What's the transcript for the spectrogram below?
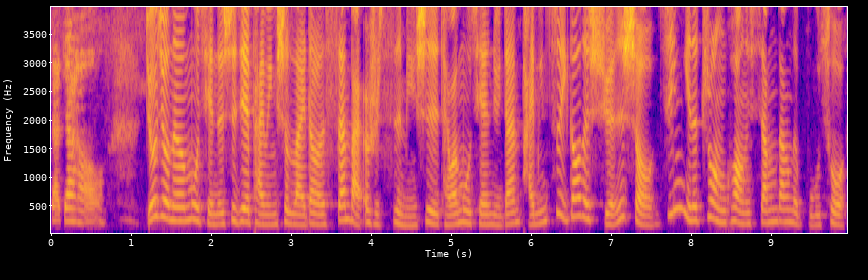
大家好。九九呢，目前的世界排名是来到了三百二十四名，是台湾目前女单排名最高的选手。今年的状况相当的不错，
